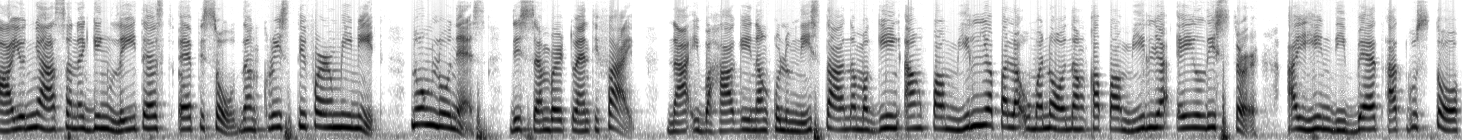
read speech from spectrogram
Ayon nga sa naging latest episode ng Christopher Minute noong lunes, December 25, na ibahagi ng kolumnista na maging ang pamilya pala umano ng kapamilya A-lister ay hindi bet at gusto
